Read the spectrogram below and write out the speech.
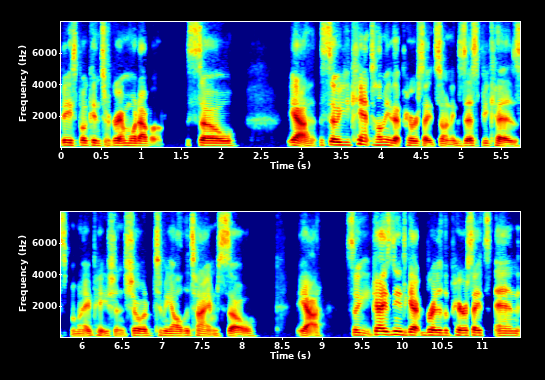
Facebook, Instagram, whatever. So yeah, so you can't tell me that parasites don't exist because my patients show it to me all the time. So yeah. So you guys need to get rid of the parasites and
